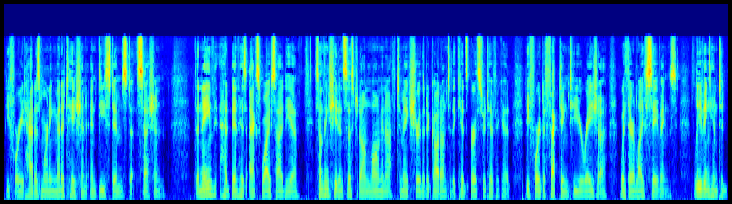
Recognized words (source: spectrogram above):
before he'd had his morning meditation and destim st- session. The name had been his ex-wife's idea, something she'd insisted on long enough to make sure that it got onto the kid's birth certificate before defecting to Eurasia with their life savings, leaving him to,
